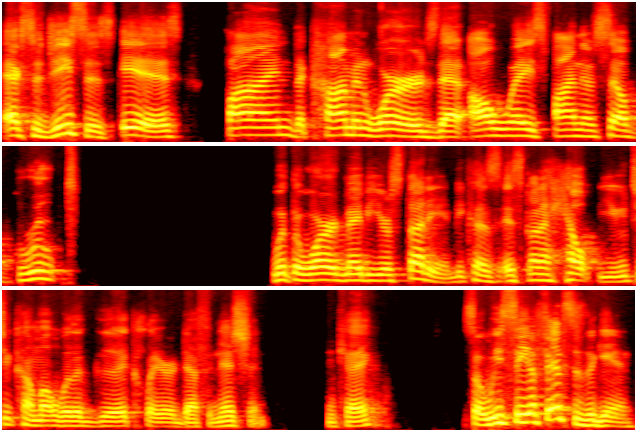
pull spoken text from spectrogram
exegesis is find the common words that always find themselves grouped with the word maybe you're studying because it's going to help you to come up with a good, clear definition. Okay. So we see offenses again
